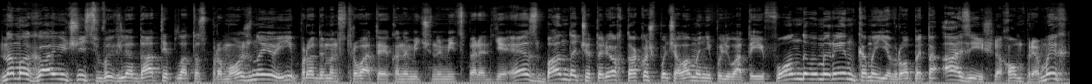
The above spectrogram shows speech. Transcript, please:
намагаючись виглядати платоспроможною і продемонструвати економічну міць перед ЄС, банда чотирьох також почала маніпулювати і фондовими ринками Європи та Азії шляхом прямих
